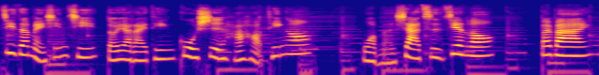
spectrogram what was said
记得每星期都要来听故事，好好听哦。我们下次见喽，拜拜。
